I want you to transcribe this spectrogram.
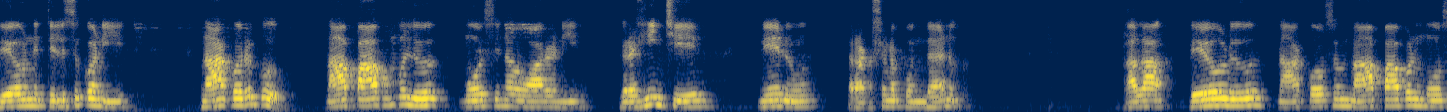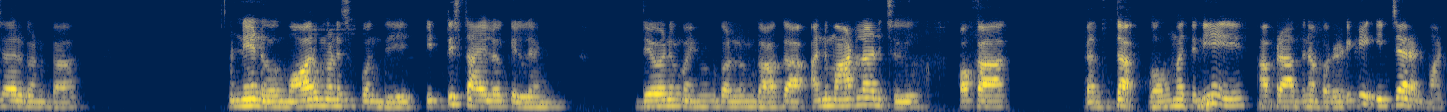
దేవుణ్ణి తెలుసుకొని నా కొరకు నా పాపములు మోసిన వారని గ్రహించి నేను రక్షణ పొందాను. అలా దేవుడు నా కోసం నా పాపను మోసారు కనుక నేను మారు మనసు పొంది ఇట్టి స్థాయిలోకి వెళ్ళాను. దేవుని మహిమ కలుగును గాక. అని మాట్లాడుచు ఒక పెద్ద బహుమతిని ఆ ప్రార్థనా పరుడికి ఇచ్చారనమాట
